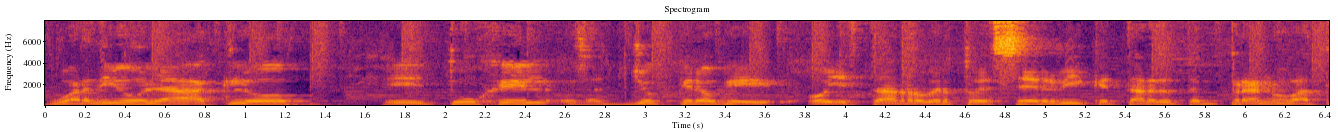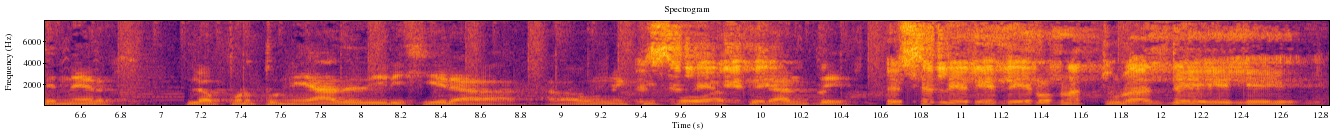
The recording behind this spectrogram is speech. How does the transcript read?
Guardiola, Klopp, eh, Tuchel, o sea, yo creo que hoy está Roberto de Servi, que tarde o temprano va a tener la oportunidad de dirigir a, un equipo aspirante. Es el heredero natural de,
